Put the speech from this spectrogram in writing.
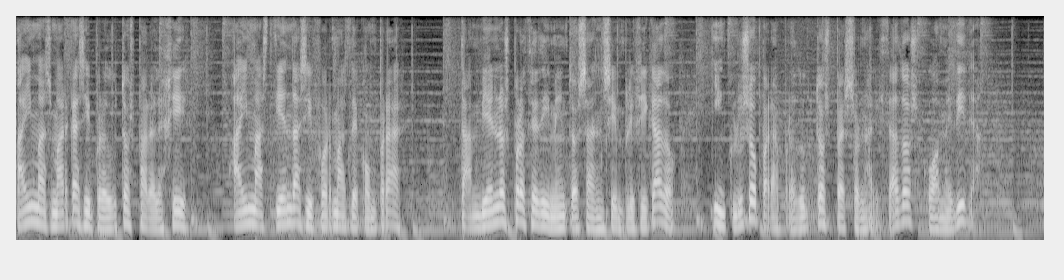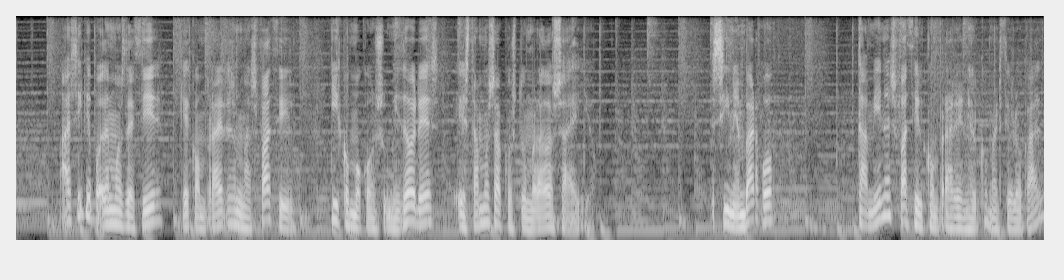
Hay más marcas y productos para elegir. Hay más tiendas y formas de comprar. También los procedimientos han simplificado, incluso para productos personalizados o a medida. Así que podemos decir que comprar es más fácil y como consumidores estamos acostumbrados a ello. Sin embargo, ¿también es fácil comprar en el comercio local?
